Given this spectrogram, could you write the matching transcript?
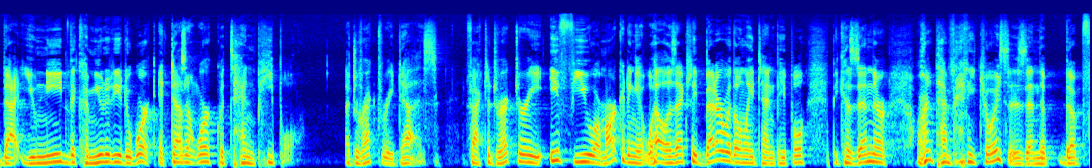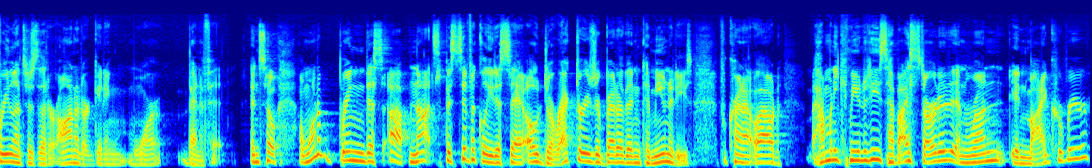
that you need the community to work. It doesn't work with 10 people. A directory does fact, a directory, if you are marketing it well, is actually better with only 10 people because then there aren't that many choices and the, the freelancers that are on it are getting more benefit. And so I want to bring this up, not specifically to say, oh, directories are better than communities. For crying out loud, how many communities have I started and run in my career?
